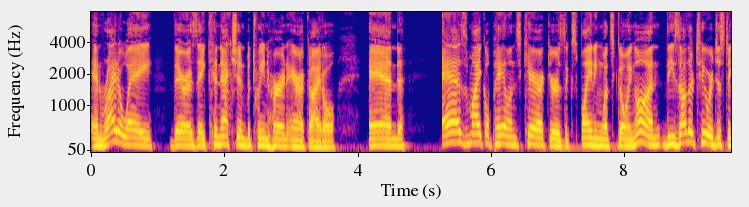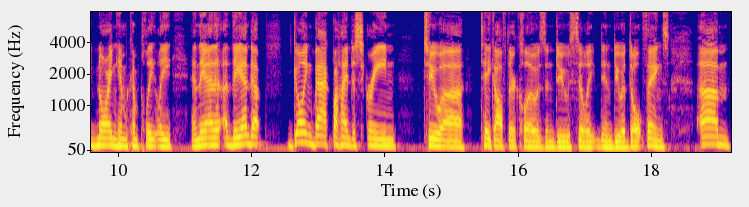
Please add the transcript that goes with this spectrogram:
And right away, there is a connection between her and Eric Idle. And as Michael Palin's character is explaining what's going on, these other two are just ignoring him completely. And they, they end up going back behind a screen to, uh, take off their clothes and do silly and do adult things. Um,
